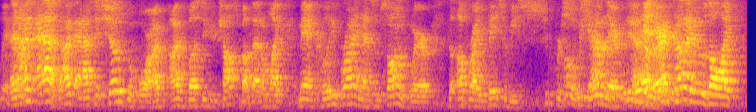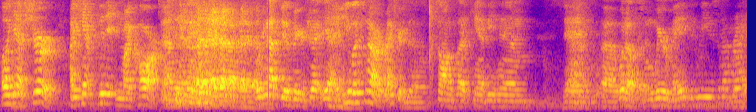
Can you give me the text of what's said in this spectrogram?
Later. And I've asked, I've asked at shows before. I've, I've busted your chops about that. I'm like, man, Cody Bryan has some songs where the upright bass would be super Oh, sweet sure. down there. Yeah. And every time it was all like, oh yeah, sure, I can't fit it in my car. That's it. Yeah, yeah, yeah. We're gonna have to get a bigger track. Yeah, if you listen to our record though, songs like "Can't Be Him" and uh, what else? When we were made, did we use it upright?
